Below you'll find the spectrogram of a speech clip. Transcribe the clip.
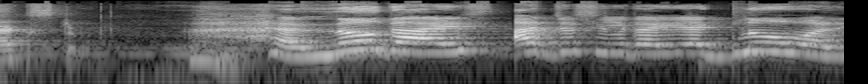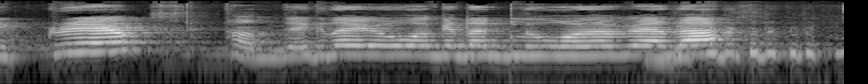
ਨੈਕਸਟ ਹੈਲੋ ਗਾਇਸ ਅੱਜ ਅਸੀਂ ਲਗਾਈ ਹੈ ਗਲੂ ਵਾਲੀ ਕ੍ਰੀਮ ਤੁਹਾਨੂੰ ਦੇਖ ਰਹੇ ਹੋ ਗਲੂ ਵਾਲਾ ਪਿਆ ਦਾ ਦੇਖੋ ਦੇਖੋ ਦੇਖੋ।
